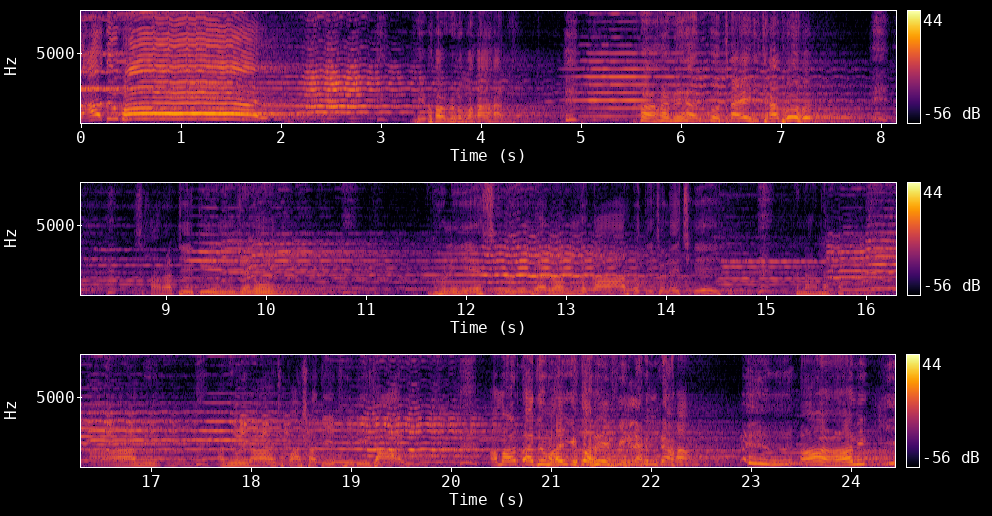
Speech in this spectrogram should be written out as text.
দাদু ভাই! হে ভগবান, আমি আর কোথায় যাব? সারাটি দিন যেন ঘনিয়ে এসলো অন্ধকার হতে চলেছে। না না, আমি আমি ওই রাজপ্রাসাদে ফিরে যাই। আমার দাদু ভাইকে তো আমি পেলাম না আমি কি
